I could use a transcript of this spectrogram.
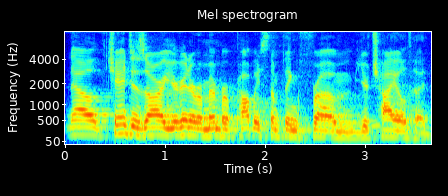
Now, chances are you're going to remember probably something from your childhood.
